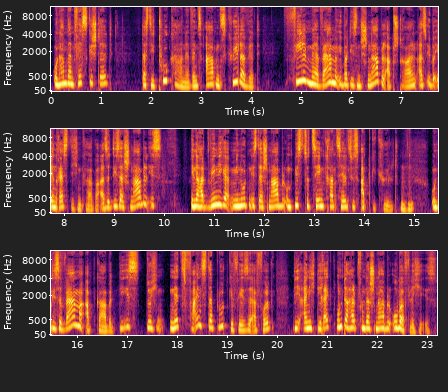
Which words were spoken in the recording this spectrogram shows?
und haben dann festgestellt, dass die Tukane, wenn es abends kühler wird, viel mehr Wärme über diesen Schnabel abstrahlen als über ihren restlichen Körper. Also dieser Schnabel ist innerhalb weniger Minuten ist der Schnabel um bis zu 10 Grad Celsius abgekühlt. Mhm. Und diese Wärmeabgabe, die ist durch ein Netz feinster Blutgefäße erfolgt, die eigentlich direkt unterhalb von der Schnabeloberfläche ist.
